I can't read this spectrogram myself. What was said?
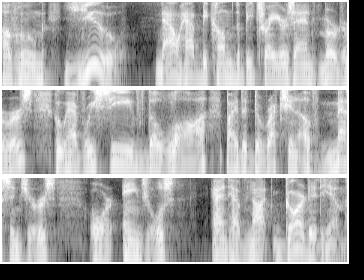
of whom you now have become the betrayers and murderers who have received the law by the direction of messengers or angels and have not guarded him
